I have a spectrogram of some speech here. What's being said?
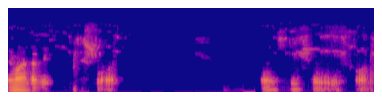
Gimana tadi? Small. Transition is on.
